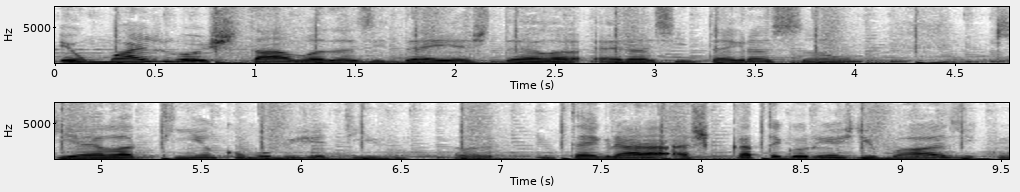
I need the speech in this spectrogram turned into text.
eu mais gostava das ideias dela era essa integração que ela tinha como objetivo. Ela integrar as categorias de base com,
